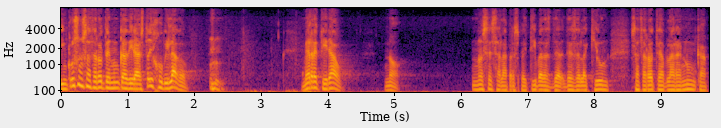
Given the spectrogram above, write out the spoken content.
Incluso un sacerdote nunca dirá, estoy jubilado, me he retirado. No, no es esa la perspectiva desde, la que un sacerdote hablará nunca.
